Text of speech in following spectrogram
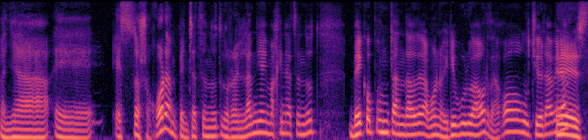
Baina e, ez oso goran pentsatzen dut Groenlandia imaginatzen dut beko puntan daudela, bueno, hiriburua hor dago, gutxi era bera. Ez,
